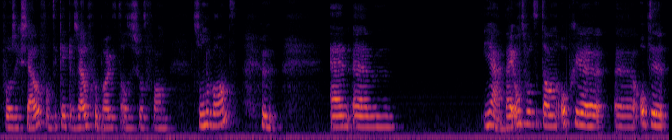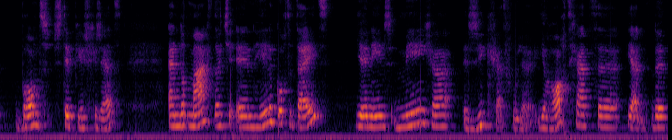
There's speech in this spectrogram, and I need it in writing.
voor zichzelf. Want de kikker zelf gebruikt het als een soort van zonnebrand. en um, ja, bij ons wordt het dan uh, op de brandstipjes gezet. En dat maakt dat je in hele korte tijd je ineens mega ziek gaat voelen. Je hart gaat, uh, ja, de,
